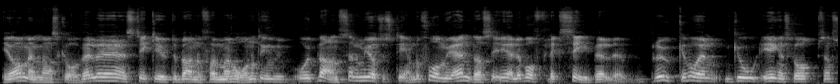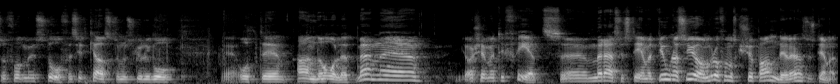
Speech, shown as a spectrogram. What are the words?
Ja, men man ska väl eh, sticka ut ibland ifall man har någonting. Och ibland sen när man gör ett system, då får man ju ändra sig. Det gäller att vara flexibel. Det brukar vara en god egenskap. Sen så får man ju stå för sitt kast om det skulle gå eh, åt det andra hållet. Men eh, jag känner mig tillfreds med det här systemet. Jonas, hur gör man då för att man ska köpa andel i det här systemet?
